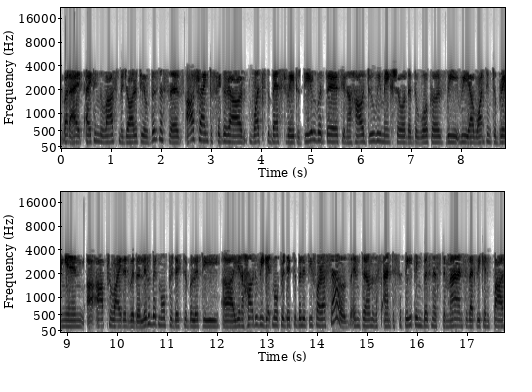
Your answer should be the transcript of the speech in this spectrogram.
but I, I think the vast majority of businesses are trying to figure out what's the best way to deal with this. You know, how do we make sure that the workers we, we are wanting to bring in are, are provided with a little bit more predictability? Uh, you know, how do we get more predictability for ourselves? Ourselves in terms of anticipating business demand so that we can pass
